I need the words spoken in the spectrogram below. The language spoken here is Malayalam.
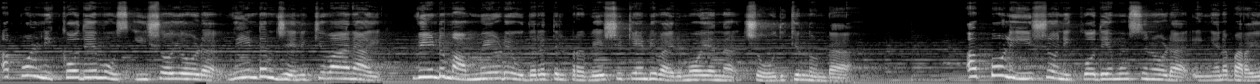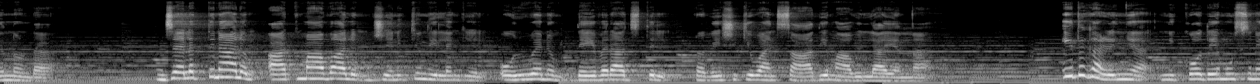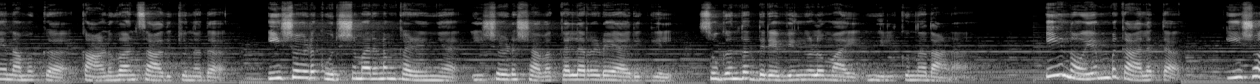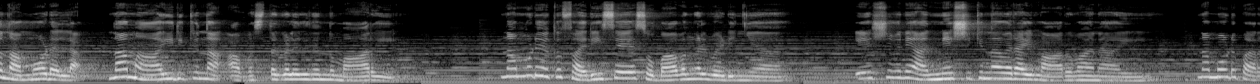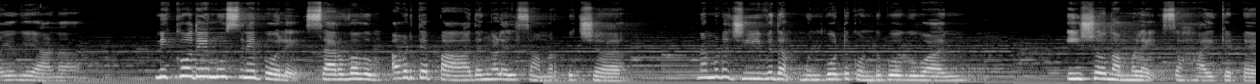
അപ്പോൾ നിക്കോദേമൂസ് ഈശോയോട് വീണ്ടും ജനിക്കുവാനായി വീണ്ടും അമ്മയുടെ ഉദരത്തിൽ പ്രവേശിക്കേണ്ടി വരുമോ എന്ന് ചോദിക്കുന്നുണ്ട്. അപ്പോൾ ഈശോ നിക്കോദേമൂസിനോട് ഇങ്ങനെ പറയുന്നുണ്ട് ജലത്തിനാലും ആത്മാവാലും ജനിക്കുന്നില്ലെങ്കിൽ ഒരുവനും ദൈവരാജ്യത്തിൽ പ്രവേശിക്കുവാൻ സാധ്യമാവില്ല എന്ന്. ഇത് കഴിഞ്ഞ് നിക്കോദേമൂസിനെ നമുക്ക് കാണുവാൻ സാധിക്കുന്നത് ഈശോയുടെ കുരിശുമരണം കഴിഞ്ഞ് ഈശോയുടെ ശവക്കല്ലറയുടെ അരികിൽ സുഗന്ധദ്രവ്യങ്ങളുമായി നിൽക്കുന്നതാണ്. ഈ നൊയമ്പ് കാലത്ത് ഈശോ നമ്മോടല്ല നാം ആയിരിക്കുന്ന അവസ്ഥകളിൽ നിന്ന് മാറി നമ്മുടെയൊക്കെ ഫരീസേയ സ്വഭാവങ്ങൾ വെടിഞ്ഞ് യേശുവിനെ അന്വേഷിക്കുന്നവരായി മാറുവാനായി നമ്മോട് പറയുകയാണ്. നിക്കോദേമൂസിനെ പോലെ സർവവും അവിടുത്തെ പാദങ്ങളിൽ സമർപ്പിച്ച് നമ്മുടെ ജീവിതം മുൻപോട്ട് കൊണ്ടുപോകുവാൻ ഈശോ നമ്മളെ സഹായിക്കട്ടെ.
